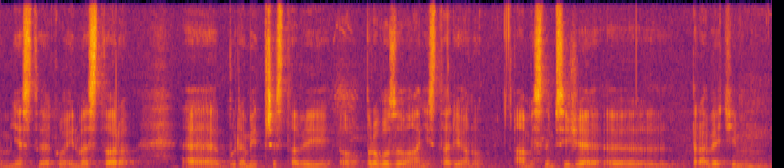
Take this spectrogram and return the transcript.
město jako investor bude mít představy o provozování stadionu. A myslím si, že právě tím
